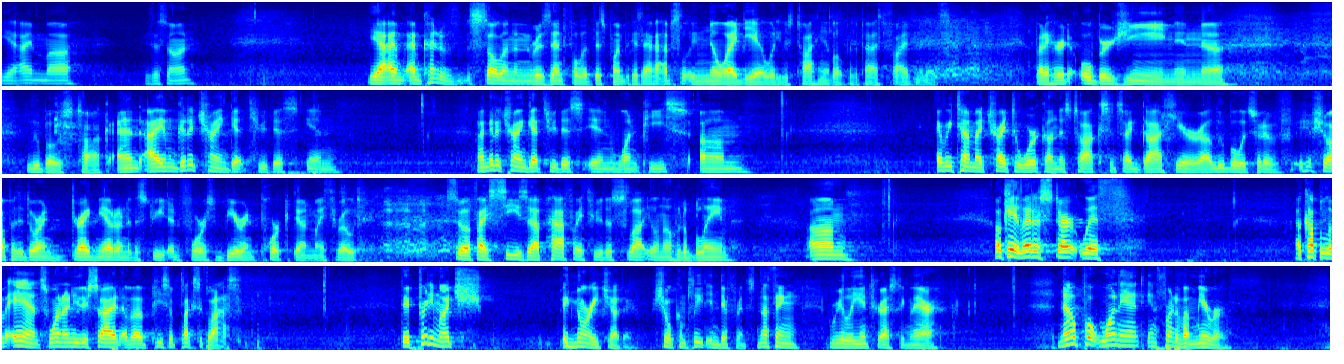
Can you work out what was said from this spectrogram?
Yeah, I'm, uh, is this on? Yeah, I'm, I'm kind of sullen and resentful at this point because I have absolutely no idea what he was talking about for the past five minutes. but I heard aubergine in uh, Lubo's talk, and I'm going to try and get through this in. I'm going to try and get through this in one piece. Um, every time I tried to work on this talk since I got here, uh, Lubo would sort of show up at the door and drag me out onto the street and force beer and pork down my throat. so if I seize up halfway through the slot, you'll know who to blame. Um, okay, let us start with a couple of ants, one on either side of a piece of plexiglass. They pretty much ignore each other, show complete indifference. Nothing really interesting there. Now put one ant in front of a mirror.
